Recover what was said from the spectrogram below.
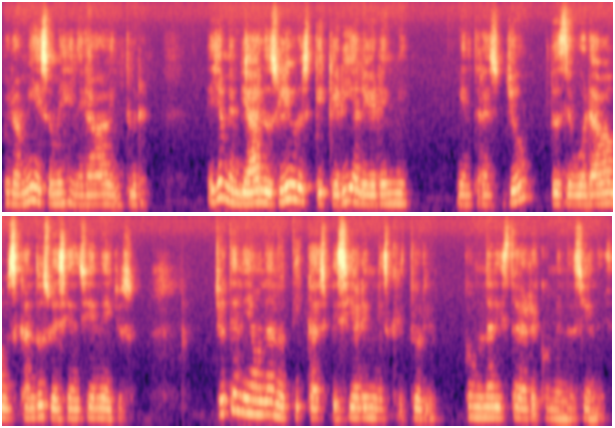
pero a mí eso me generaba aventura. Ella me enviaba los libros que quería leer en mí, mientras yo los devoraba buscando su esencia en ellos. Yo tenía una notica especial en mi escritorio, con una lista de recomendaciones.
